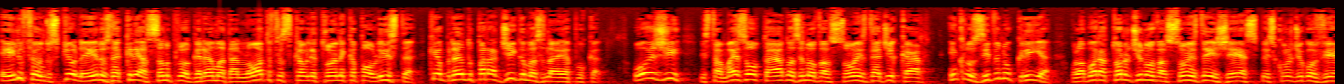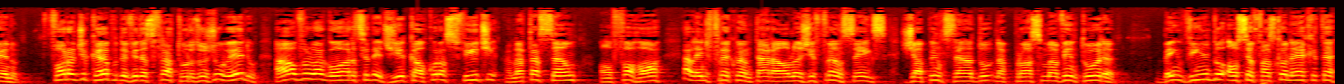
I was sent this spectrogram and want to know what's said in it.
Ele foi um dos pioneiros na criação do programa da Nota Fiscal Eletrônica Paulista, quebrando paradigmas na época. Hoje está mais voltado às inovações da DICAR, inclusive no CRIA, o Laboratório de Inovações da IGESP, Escola de Governo. Fora de campo devido às fraturas no joelho, Álvaro agora se dedica ao crossfit, à natação, ao forró, além de frequentar aulas de francês, já pensando na próxima aventura. Bem-vindo ao Cefaz Conecta,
